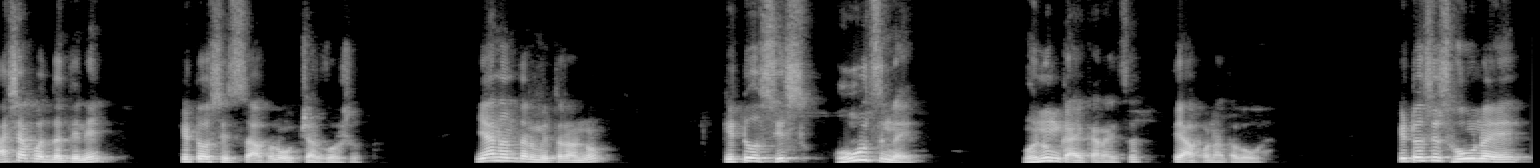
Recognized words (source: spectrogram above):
अशा पद्धतीने किटोसिसचा आपण उपचार करू शकतो. यानंतर मित्रांनो किटोसिस होऊच नये. म्हणून काय करायचं ते आपण आता बघूया. किटोसिस होऊ नये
